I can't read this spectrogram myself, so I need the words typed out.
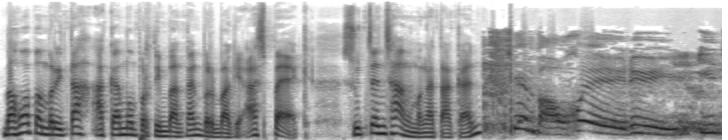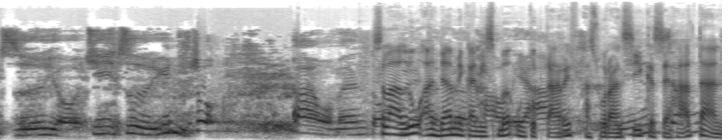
bahwa pemerintah akan mempertimbangkan berbagai aspek. Su Chen Chang mengatakan, Selalu ada mekanisme untuk tarif asuransi kesehatan,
